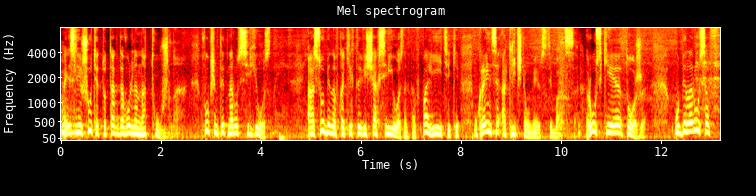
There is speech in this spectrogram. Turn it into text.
А если и шутят, то так довольно натужно. В общем-то, это народ серьезный. Особенно в каких-то вещах серьезных, там, в политике. Украинцы отлично умеют стебаться. Русские тоже. У белорусов,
